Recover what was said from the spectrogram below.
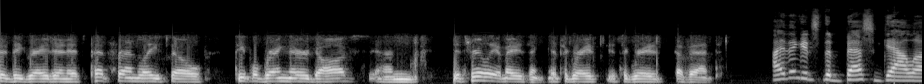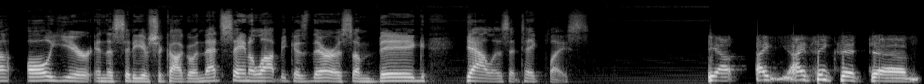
should be great, and it's pet friendly, so people bring their dogs, and it's really amazing. It's a great it's a great event. I think it's the best gala all year in the city of Chicago, and that's saying a lot because there are some big galas that take place. Yeah, I I think that um,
